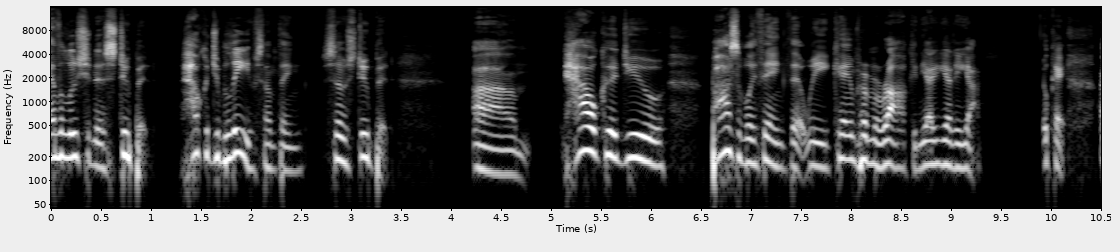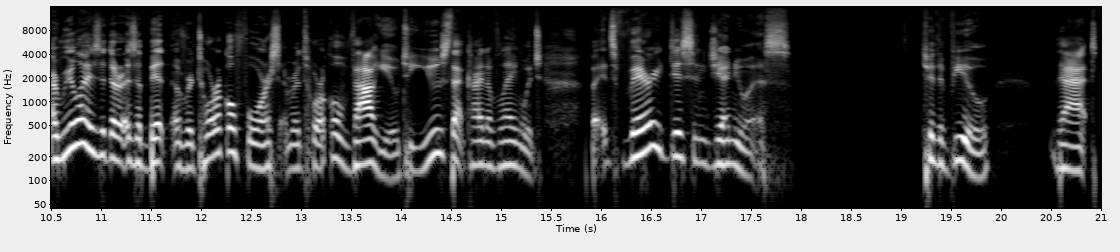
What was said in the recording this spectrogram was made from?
"Evolution is stupid. How could you believe something so stupid? Um, how could you possibly think that we came from a rock?" And yada yada yada. Okay, I realize that there is a bit of rhetorical force and rhetorical value to use that kind of language, but it's very disingenuous to the view that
